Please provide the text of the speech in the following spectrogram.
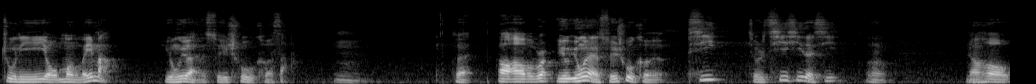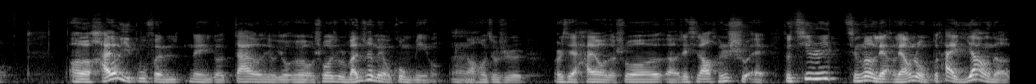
祝你有梦为马，永远随处可撒。嗯，对，哦哦不不是，永永远随处可栖，就是栖息的栖，嗯，然后，呃，还有一部分那个大家有有有有说就是完全没有共鸣，嗯然后就是而且还有的说呃这期聊很水，就其实形成了两两种不太一样的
